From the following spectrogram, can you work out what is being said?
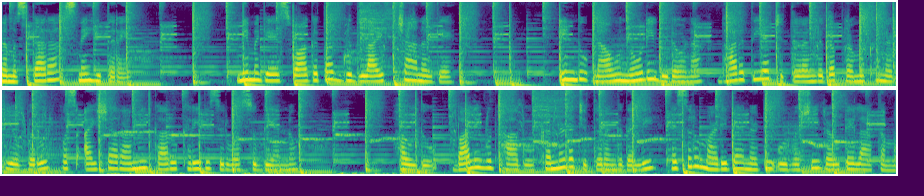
ನಮಸ್ಕಾರ ಸ್ನೇಹಿತರೆ. ನಿಮಗೆ ಸ್ವಾಗತ ಗುಡ್ ಲೈಫ್ ಚಾನಲ್ಗೆ. ಇಂದು ನಾವು ನೋಡಿ ಬಿಡೋಣ ಭಾರತೀಯ ಚಿತ್ರರಂಗದ ಪ್ರಮುಖ ನಟಿಯೊಬ್ಬರು ಹೊಸ ಐಷಾರಾಮಿ ಕಾರು ಖರೀದಿಸಿರುವ ಸುದ್ದಿಯನ್ನು. ಹೌದು, ಬಾಲಿವುಡ್ ಹಾಗೂ ಕನ್ನಡ ಚಿತ್ರರಂಗದಲ್ಲಿ ಹೆಸರು ಮಾಡಿದ ನಟಿ ಉರ್ವಶಿ ರೌಟೇಲಾ ತಮ್ಮ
